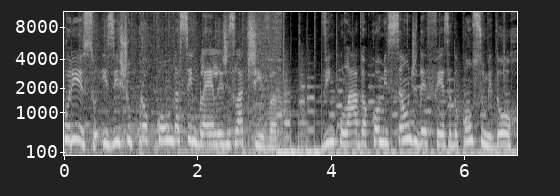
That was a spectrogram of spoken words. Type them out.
Por isso, existe o PROCON da Assembleia Legislativa. Vinculado à Comissão de Defesa do Consumidor,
